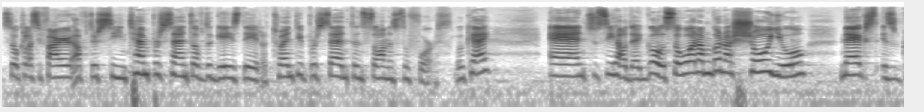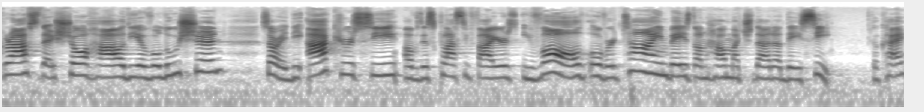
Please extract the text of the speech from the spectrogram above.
So classifier after seeing 10% of the gaze data, 20%, and so on and so forth, okay? And to see how that goes. So what I'm gonna show you next is graphs that show how the evolution, sorry, the accuracy of these classifiers evolve over time based on how much data they see, okay?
